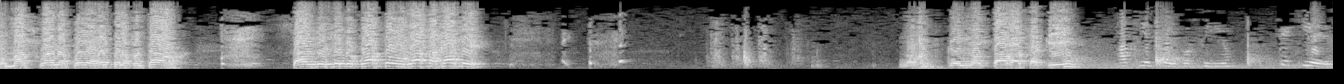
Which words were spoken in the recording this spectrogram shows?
Lo más Juana puede habértelo contado. Sal de ese tu cuarto o voy a sacarte. No, que no estabas aquí. Aquí estoy, Porfirio. ¿Qué quieres?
